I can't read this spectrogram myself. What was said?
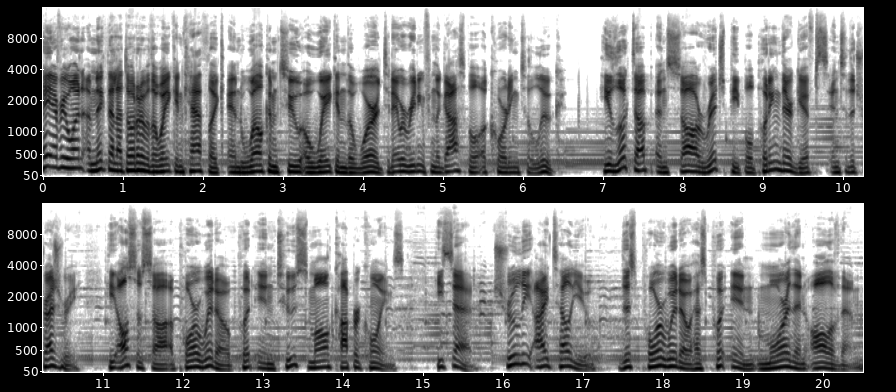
Hey everyone, I'm Nick de la Torre with Awaken Catholic, and welcome to Awaken the Word. Today we're reading from the Gospel according to Luke. He looked up and saw rich people putting their gifts into the treasury. He also saw a poor widow put in two small copper coins. He said, Truly I tell you, this poor widow has put in more than all of them,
